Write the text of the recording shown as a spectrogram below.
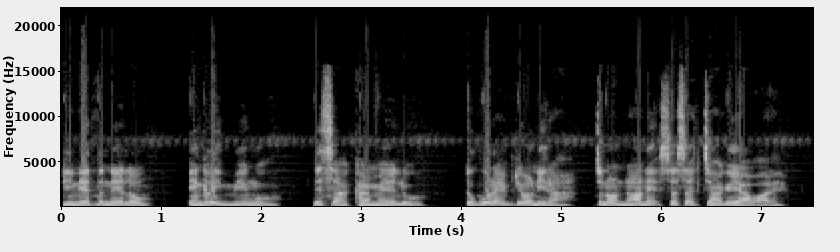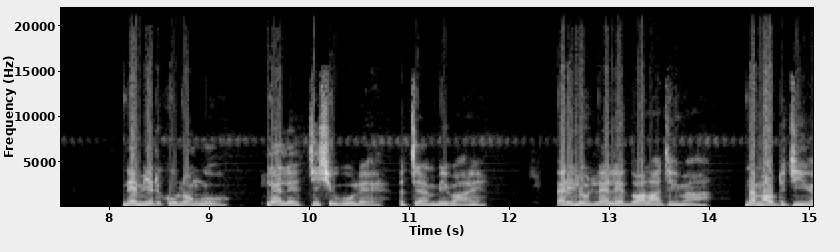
ဒီနေ့တစ်နေ့လုံးအင်္ဂလိပ်မင်းကိုတစ္ဆာခံမယ်လို့သူကိုယ်တိုင်ပြောနေတာကျွန်တော်နားနဲ့ဆက်ဆက်ကြားခဲ့ရပါတယ်နေမြေတစ်ခုလုံးကိုလှည့်လည်ကြည့်ရှုဖို့လည်းအကြံပေးပါတယ်အဲ့ဒီလိုလှည့်လည်သွားလာချိန်မှာနတ်မောက်တကြီးက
